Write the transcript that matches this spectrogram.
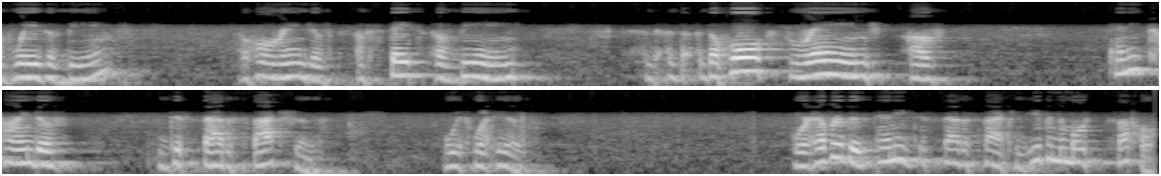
of ways of being, a whole range of, of states of being, the, the whole range of any kind of dissatisfaction with what is wherever there's any dissatisfaction, even the most subtle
